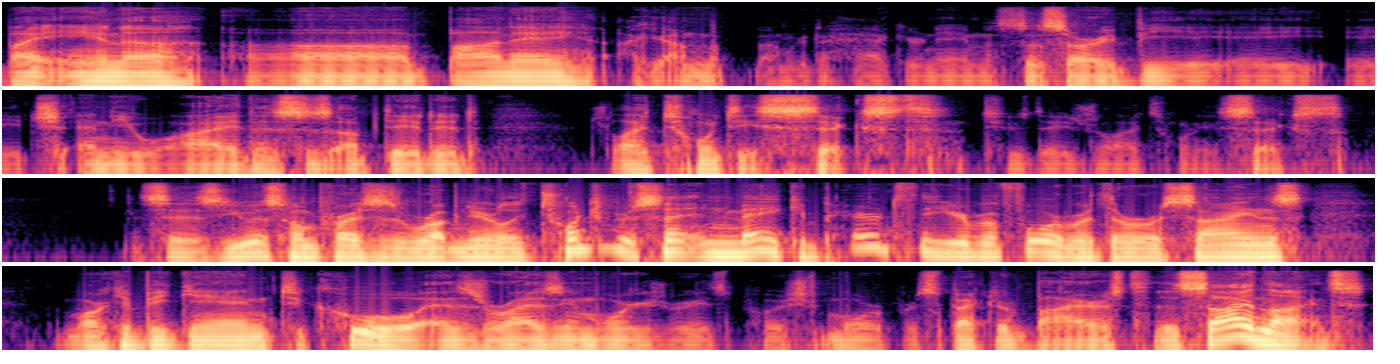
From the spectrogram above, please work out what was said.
by Anna uh, Bonnet. I, I'm, I'm going to hack your name. I'm so sorry. B A A H N E Y. This is updated July 26th, Tuesday, July 26th. It says U.S. home prices were up nearly 20% in May compared to the year before, but there were signs the market began to cool as rising mortgage rates pushed more prospective buyers to the sidelines.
